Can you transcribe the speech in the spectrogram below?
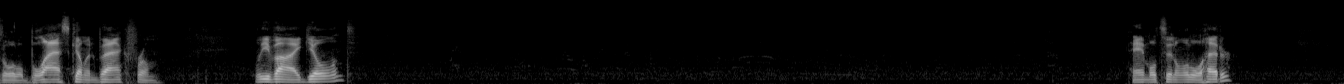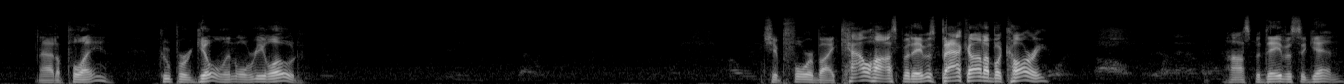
There's a little blast coming back from Levi Gilliland. Hamilton a little header. Out of play. Cooper Gilliland will reload. Chip forward by Cal Hospa Davis. Back on a Bakari. Hospa Davis again.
